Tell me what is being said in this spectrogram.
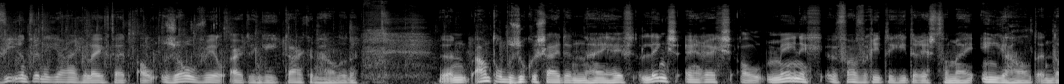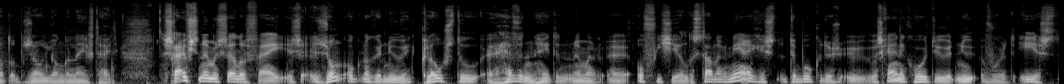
24-jarige leeftijd al zoveel uit een gitaar kunt halen. Een aantal bezoekers zeiden hij heeft links en rechts al menig favoriete gitarist van mij ingehaald. En dat op zo'n jonge leeftijd. Schrijf zijn nummer zelf. Hij zong ook nog een nieuwe. Close to Heaven heet het nummer uh, officieel. Er staat nog nergens te boeken. Dus waarschijnlijk hoort u het nu voor het eerst.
